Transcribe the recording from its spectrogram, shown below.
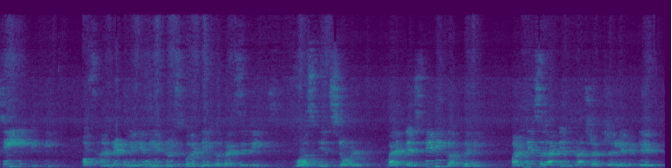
CETP of 100 million liters per day capacity was installed by SPV company Pandesara Infrastructure Limited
